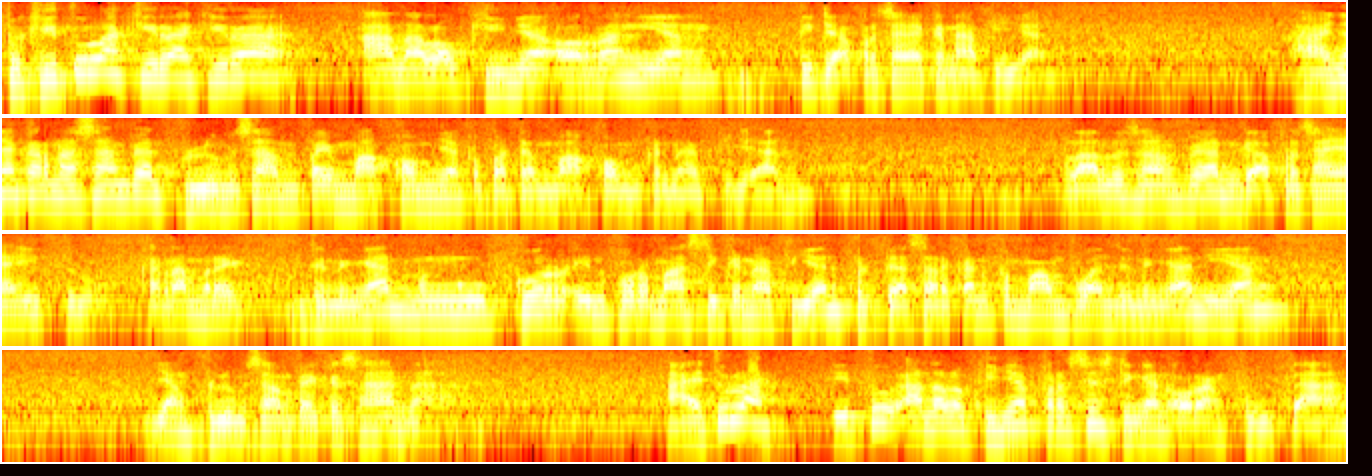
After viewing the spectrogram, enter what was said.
Begitulah kira-kira analoginya orang yang tidak percaya kenabian. Hanya karena sampean belum sampai makomnya kepada makom kenabian Lalu sampean nggak percaya itu. Karena mereka jenengan mengukur informasi kenabian berdasarkan kemampuan jenengan yang yang belum sampai ke sana. Nah itulah itu analoginya persis dengan orang buta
